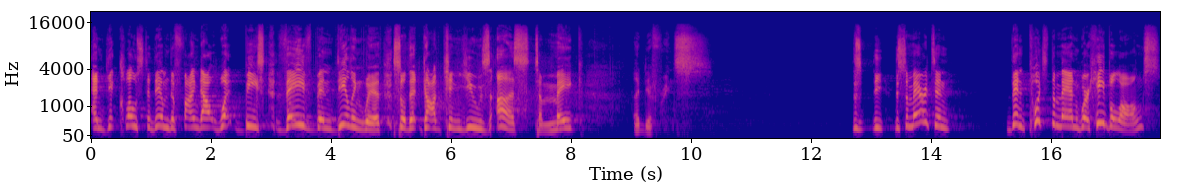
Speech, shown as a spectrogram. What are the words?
and get close to them to find out what beast they've been dealing with so that God can use use us to make a difference. The, the, the Samaritan then puts the man where he belongs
